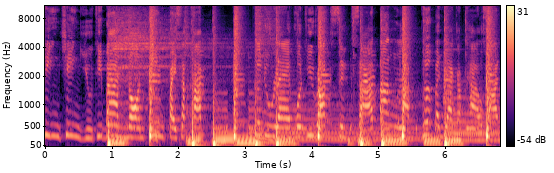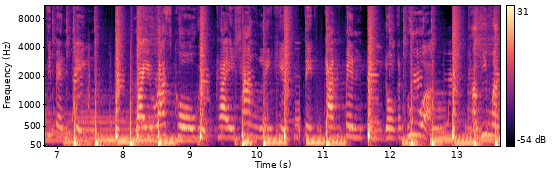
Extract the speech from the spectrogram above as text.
ชิงชิงชิงอยู่ที่บ้านนอนกิ้งไปสักพัก เพื่อดูแลคนที่รักศึกษาตั้งหลัก เพื่อปัญญากับข่าวสารที่เป็นจริง ไวรัสโควิด ใครช่างลิขิต ติดกันเป็นติ่งโดนกันทั่ว ข่าวที่มัน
